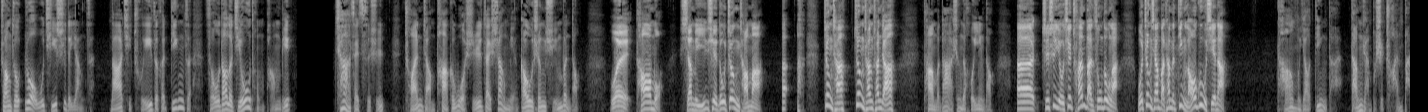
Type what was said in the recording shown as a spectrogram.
装作若无其事的样子。拿起锤子和钉子，走到了酒桶旁边。恰在此时，船长帕克沃什在上面高声询问道：“喂，汤姆，下面一切都正常吗？”“啊啊，正常，正常，船长。”汤姆大声的回应道。“呃，只是有些船板松动了，我正想把它们钉牢固些呢。”汤姆要钉的当然不是船板，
